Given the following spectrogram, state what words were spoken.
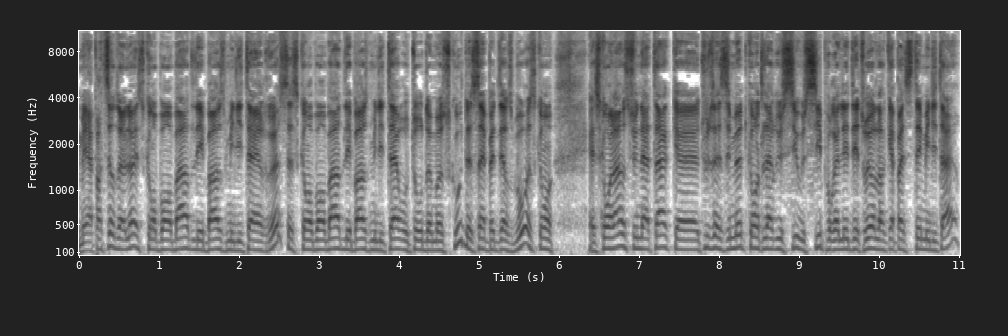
Mais à partir de là est-ce qu'on bombarde les bases militaires russes? Est-ce qu'on bombarde les bases militaires autour de Moscou de Saint-Pétersbourg? Est-ce qu'on est-ce qu'on lance une attaque tous azimuts contre la Russie aussi pour aller détruire leur capacité militaire?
